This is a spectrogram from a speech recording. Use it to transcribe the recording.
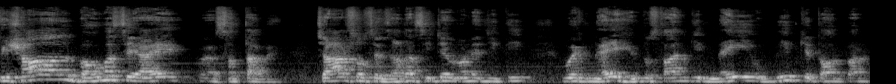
विशाल बहुमत से आए सत्ता में। 400 से ज़्यादा सीटें उन्होंने जीती। वो एक नए हिंदुस्तान की नई उम्मीद के तौर पर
